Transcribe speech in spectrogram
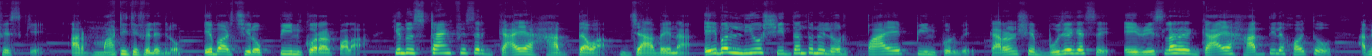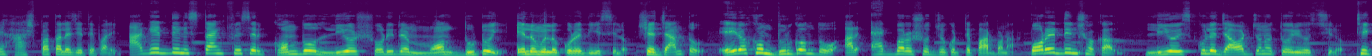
ফেসকে আর মাটিতে ফেলে দিল। এবার ছিল পিন করার পালা। কিন্তু স্ট্যাংফেসের গায়ে হাত দেওয়া যাবে না। এইবার লিও সিদ্ধান্ত নিল ওর পায়ে পিন করবে, কারণ সে বুঝে গেছে এই রিসলারের গায়ে হাত দিলে হয়তো আমি হাসপাতালে যেতে পারি। আগের দিন স্ট্যাংফেসের গন্ধ লিওর শরীরের মন দুটোই এলোমেলো করে দিয়েছিল। সে জানতো, এইরকম দুর্গন্ধ আর একবারও সহ্য করতে পারব না। পরের দিন সকাল লিও স্কুলে যাওয়ার জন্য তৈরি হচ্ছিল। ঠিক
